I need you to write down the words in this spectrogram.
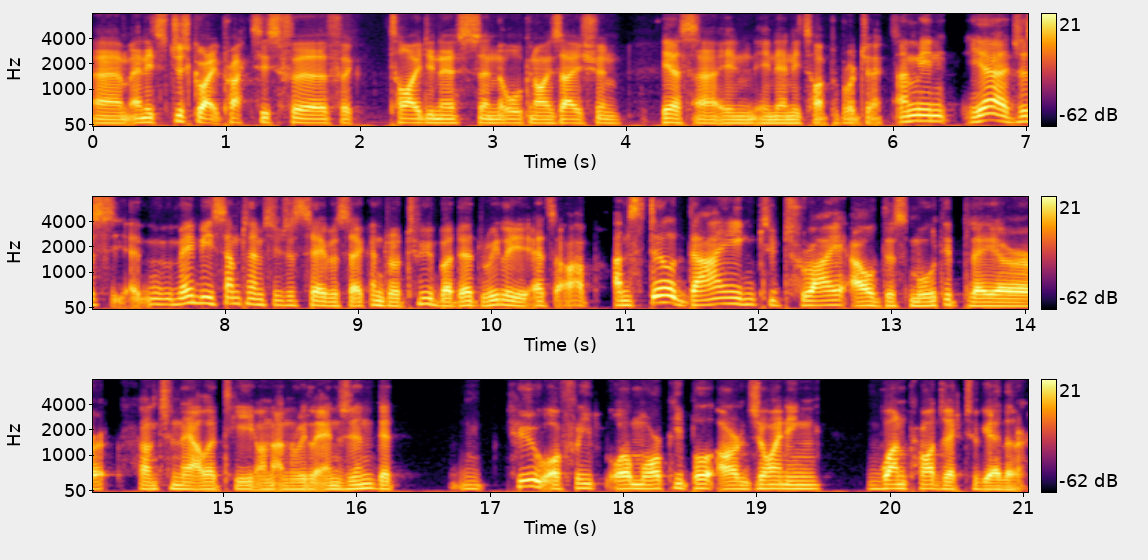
Um, and it's just great practice for for tidiness and organization Yes. uh, in in any type of project. I mean, yeah, just maybe sometimes you just save a second or two, but that really adds up. I'm still dying to try out this multiplayer functionality on Unreal Engine that two or three or more people are joining one project together.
